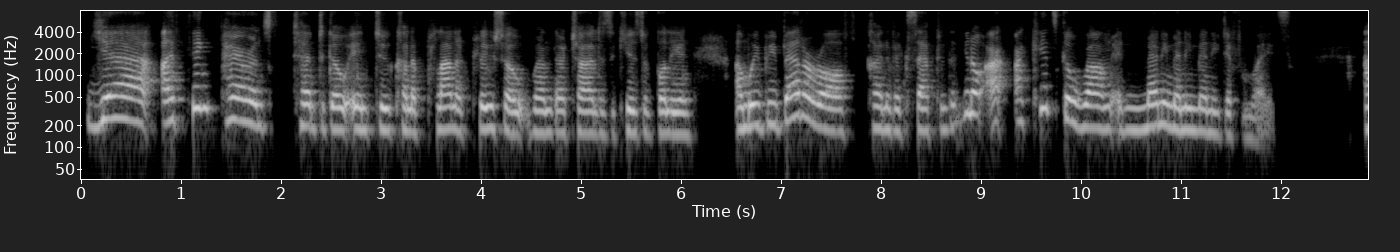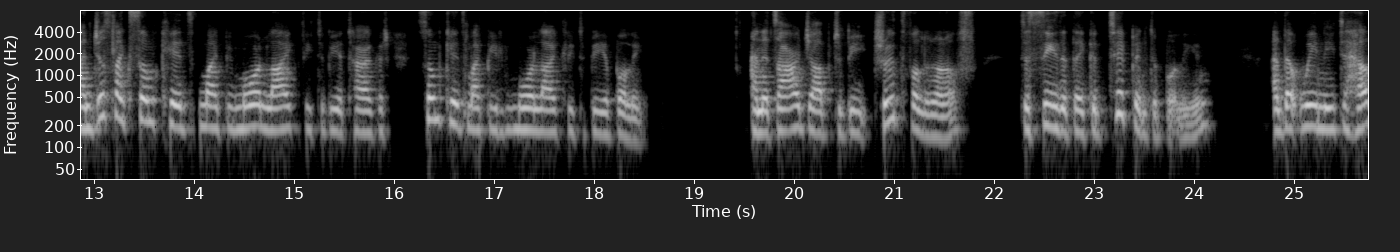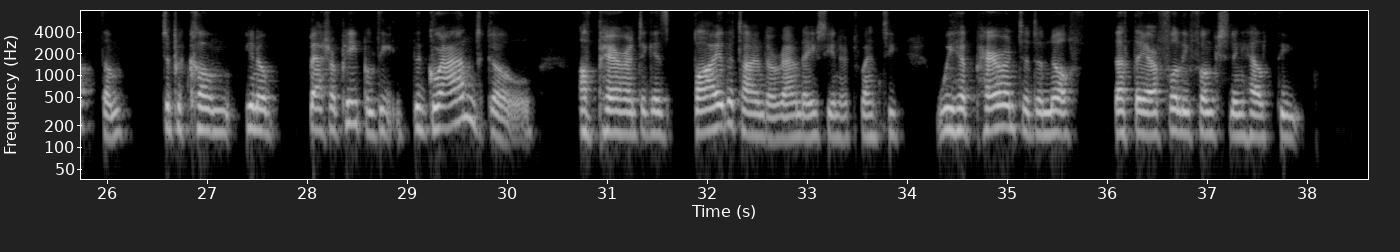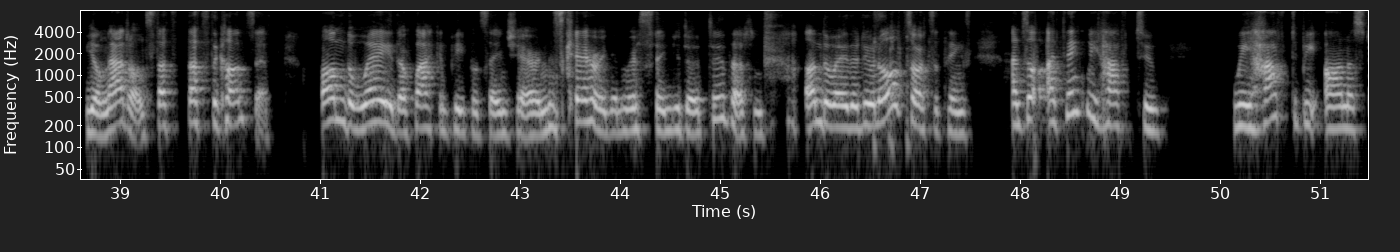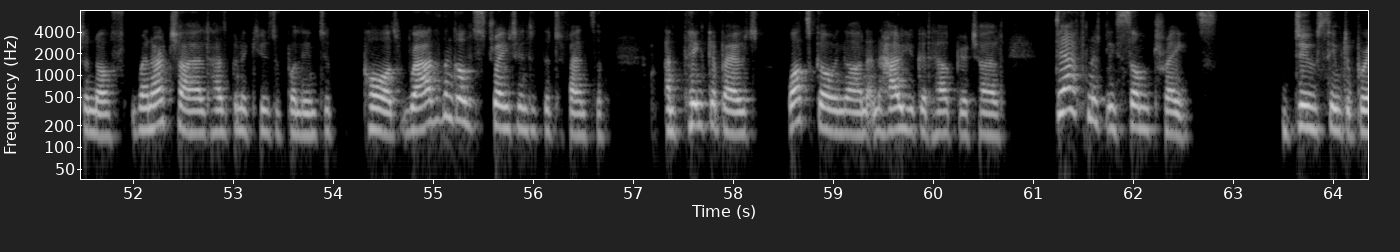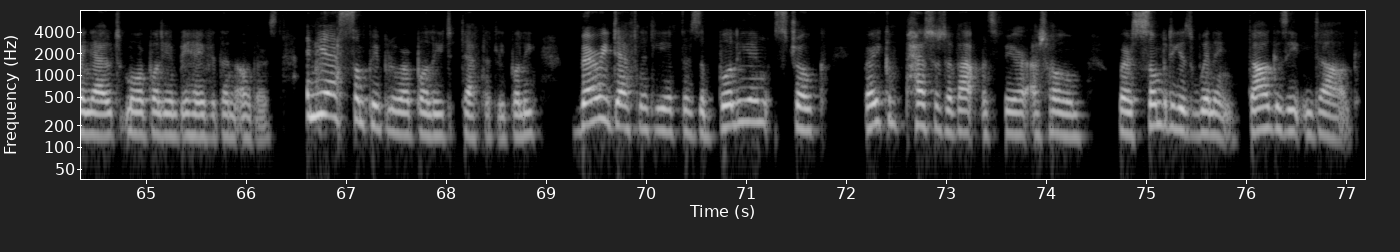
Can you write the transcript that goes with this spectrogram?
Yeah, I think parents tend to go into kind of planet Pluto when their child is accused of bullying. And we'd be better off kind of accepting that, you know, our, our kids go wrong in many, many, many different ways. And just like some kids might be more likely to be a target, some kids might be more likely to be a bully. And it's our job to be truthful enough to see that they could tip into bullying and that we need to help them to become, you know, better people. The the grand goal of parenting is by the time they're around 18 or 20, we have parented enough that they are fully functioning, healthy young adults. That's that's the concept. On the way, they're whacking people saying sharing is caring, and we're saying you don't do that. And on the way, they're doing all sorts of things. And so I think we have to we have to be honest enough when our child has been accused of bullying to pause rather than going straight into the defensive and think about what's going on and how you could help your child. Definitely some traits do seem to bring out more bullying behavior than others. And yes, some people who are bullied definitely bully. Very definitely, if there's a bullying stroke, very competitive atmosphere at home where somebody is winning, dog is eating dog,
